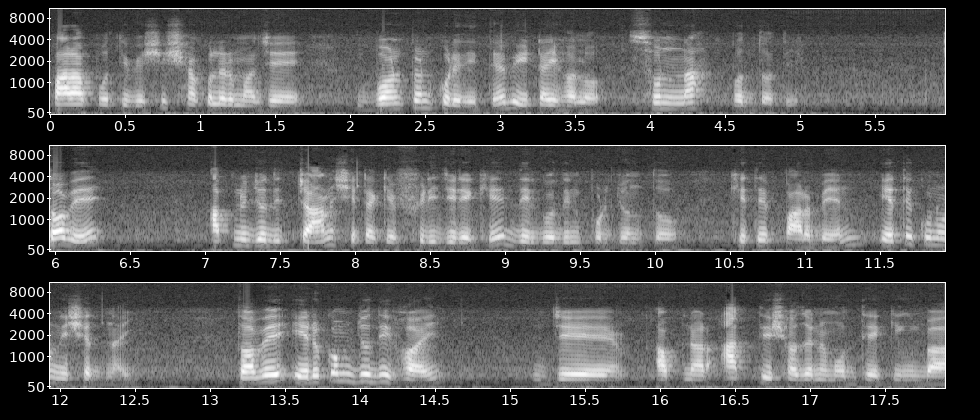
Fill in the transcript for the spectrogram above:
পাড়া প্রতিবেশী সকলের মাঝে বন্টন করে দিতে হবে। এটাই হলো সুন্নাহ পদ্ধতি। তবে আপনি যদি চান সেটাকে ফ্রিজে রেখে দীর্ঘদিন পর্যন্ত খেতে পারবেন, এতে কোনো নিষেধ নাই। তবে এরকম যদি হয় যে আপনার আত্মীয় স্বজনের মধ্যে কিংবা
